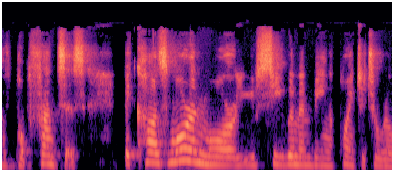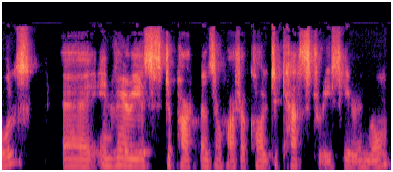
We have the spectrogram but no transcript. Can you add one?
of Pope Francis, because more and more you see women being appointed to roles uh, in various departments or what are called dicasteries here in Rome.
